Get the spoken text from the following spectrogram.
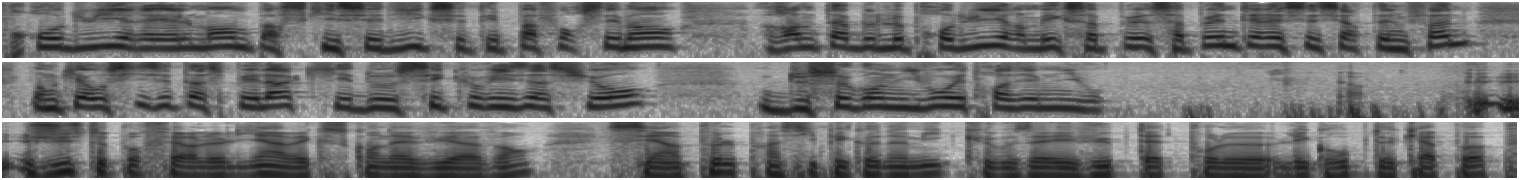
produit réellement parce qu'il s'est dit que c'était pas forcément rentable de le produire, mais que ça peut, ça peut intéresser certains fans. Donc il y a aussi cet aspect-là qui est de sécurisation du second niveau et troisième niveau. Euh, juste pour faire le lien avec ce qu'on a vu avant, c'est un peu le principe économique que vous avez vu peut-être pour les groupes de K-pop,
